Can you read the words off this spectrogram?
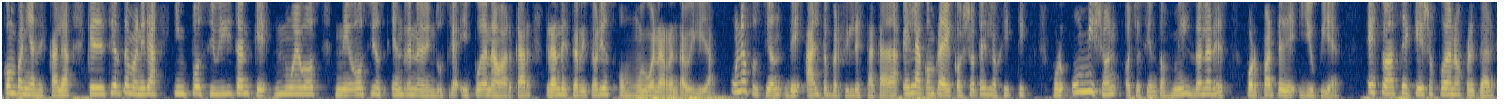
compañías de escala, que de cierta manera imposibilitan que nuevos negocios entren en la industria y puedan abarcar grandes territorios o muy buena rentabilidad. Una fusión de alto perfil destacada es la compra de Coyotes Logistics por 1.800.000 dólares por parte de UPS. Esto hace que ellos puedan ofrecer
